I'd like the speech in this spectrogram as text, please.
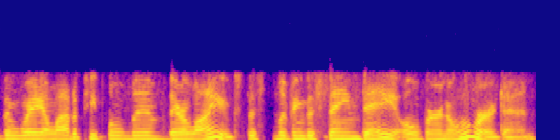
the way a lot of people live their lives, this living the same day over and over again.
